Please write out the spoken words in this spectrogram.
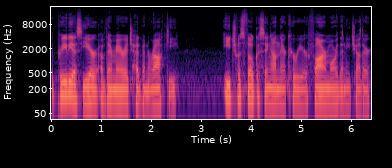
The previous year of their marriage had been rocky. Each was focusing on their career far more than each other.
